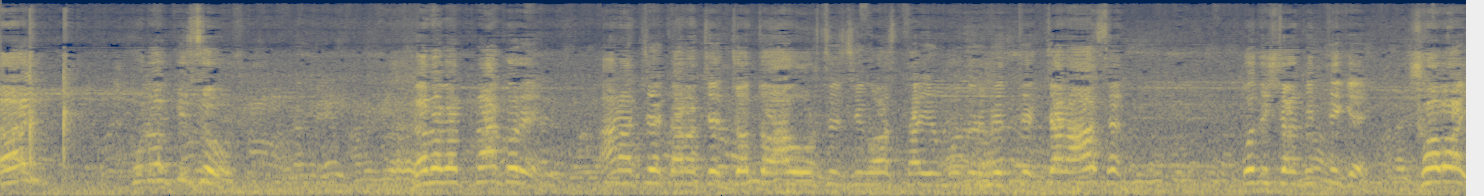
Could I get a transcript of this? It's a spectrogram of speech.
তাই কোনো কিছু ভেদাভেদ না করে আনাচ্ছে কানাচ্ছে যত আউটসোর্সিং অস্থায়ী মজুরি ভিত্তিক যারা আছেন, প্রতিষ্ঠান ভিত্তিকে সবাই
